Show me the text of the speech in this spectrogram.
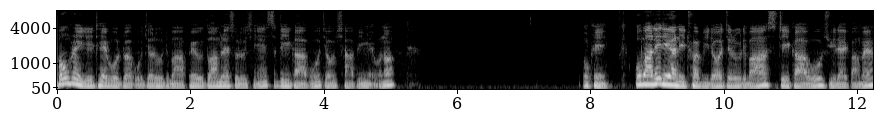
phone frame လေးထည့်ဖို့အတွက်ကိုကျွန်တော်တို့ဒီမှာဘယ်လိုသွားမလဲဆိုလို့ရှိရင် sticker ကိုကျွန်တော်ရှာပေးမယ်ပေါ့နော် Okay overlay တွေကနေထွက်ပြီးတော့ကျွန်တော်တို့ဒီမှာ sticker ကိုယူလိုက်ပါမယ်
